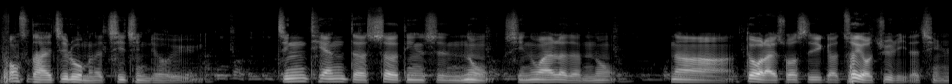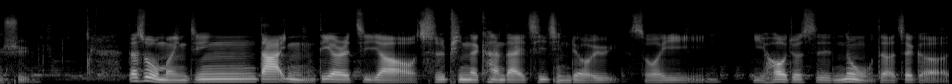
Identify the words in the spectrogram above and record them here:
风俗，台记录我们的七情六欲。今天的设定是怒，喜怒哀乐的怒。那对我来说是一个最有距离的情绪。但是我们已经答应第二季要持平的看待七情六欲，所以以后就是怒的这个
